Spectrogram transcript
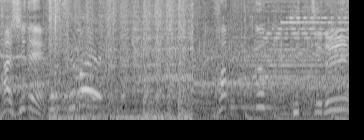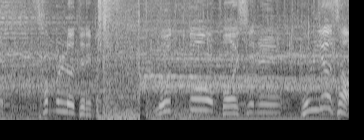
자신의 황금 굿즈를 선물로 드립니다 로또 머신을 돌려서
